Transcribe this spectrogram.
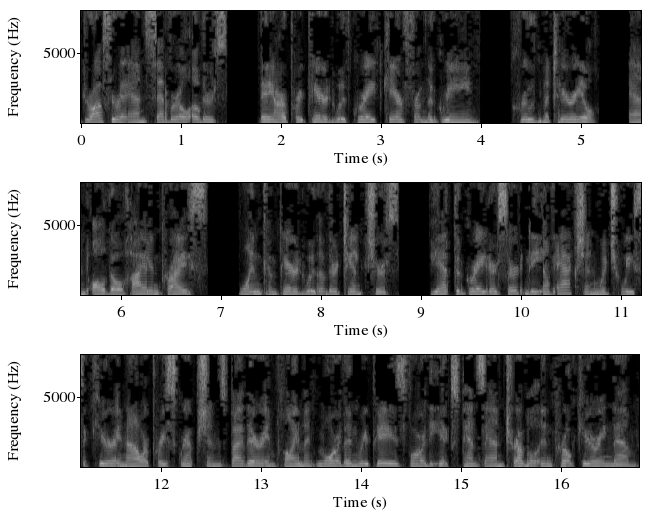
Drosera and several others. They are prepared with great care from the green, crude material, and although high in price, when compared with other tinctures, yet the greater certainty of action which we secure in our prescriptions by their employment more than repays for the expense and trouble in procuring them.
